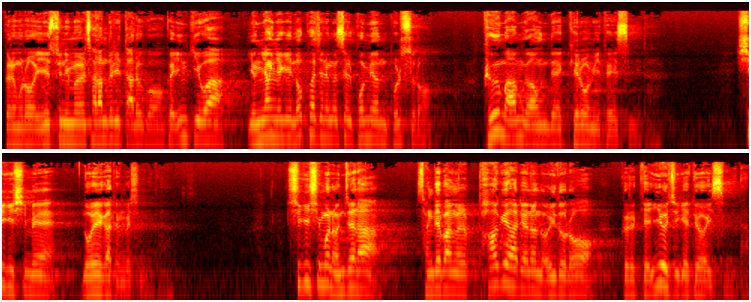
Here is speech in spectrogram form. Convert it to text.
그러므로 예수님을 사람들이 따르고 그 인기와 영향력이 높아지는 것을 보면 볼수록 그 마음 가운데 괴로움이 더했습니다. 시기심의 노예가 된 것입니다. 시기심은 언제나 상대방을 파괴하려는 의도로 그렇게 이어지게 되어 있습니다.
